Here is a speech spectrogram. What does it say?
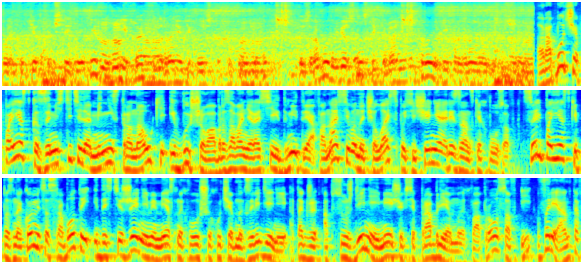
факультета вычислительной техники угу. и кафедры радиотехнического факультета. Угу. То есть работа ведется на стыке радиоэлектроники и программного обеспечения. Рабочая поездка заместителя министра науки и высшего образования России Дмитрия Афанасьева началась с посещения рязанских вузов. Цель поездки – познакомиться с работой и достижениями местных высших учебных заведений, а также обсуждение имеющихся проблемных вопросов и вариантов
